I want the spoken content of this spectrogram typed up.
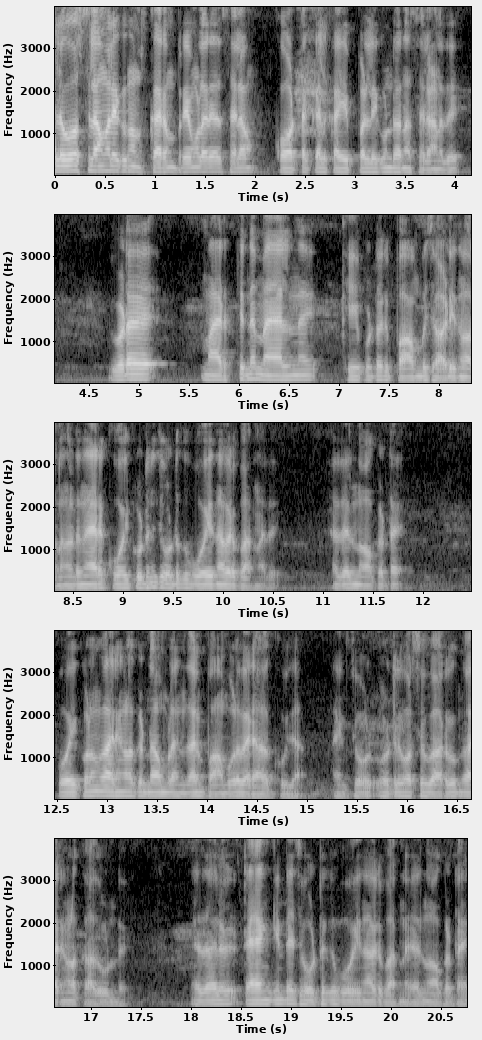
ഹലോ അസ്സാം വലൈക്കും നമസ്കാരം. പ്രിയമുള്ളവരെ സ്ഥലം കോട്ടക്കൽ കൈപ്പള്ളി കൊണ്ട് പറഞ്ഞ സ്ഥലമാണിത്. ഇവിടെ മരത്തിന്റെ മേലിന് കീഴ്പ്പെട്ട ഒരു പാമ്പ് ചാടി എന്ന് പറഞ്ഞത് നേരെ കോഴിക്കോട്ടിന് ചോട്ടക്ക് പോയി എന്നാണ് പറഞ്ഞത്. അതായത് നോക്കട്ടെ. കോഴിക്കോളും കാര്യങ്ങളൊക്കെ ഉണ്ടാകുമ്പോൾ എന്തായാലും പാമ്പുകൾ വരാതിരിക്കില്ല അതിന് ചോട്ടിൽ കുറച്ച് വിറകും കാര്യങ്ങളൊക്കെ അതുകൊണ്ട്. ഏതായാലും ടാങ്കിന്റെ ചോട്ടക്ക് പോയി എന്നവർ പറഞ്ഞത്. നോക്കട്ടെ.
